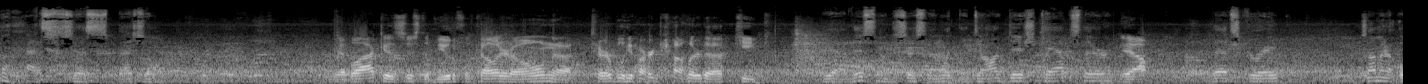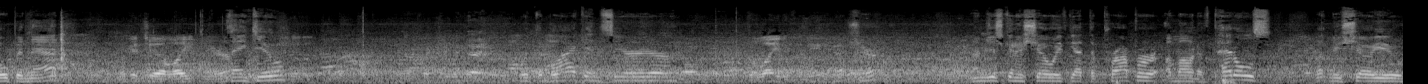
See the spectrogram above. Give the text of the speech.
that's just special. Yeah, black is just a beautiful color to own. A terribly hard color to keep. Yeah, this one's just in with the dog dish caps there. Yeah. That's great. So I'm going to open that. I'll get you a light here. Thank you. With the black interior, The light if you need it. sure. I'm just going to show we've got the proper amount of pedals. Let me show you.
